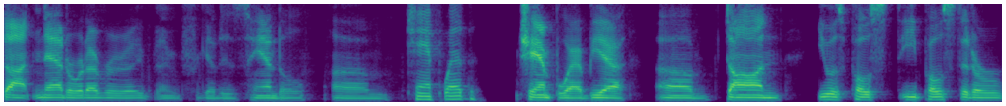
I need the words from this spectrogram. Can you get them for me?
dot net or whatever. I, I forget his handle. Um, Champ Web. Champ Web, yeah. Um, Don, he was post he posted a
